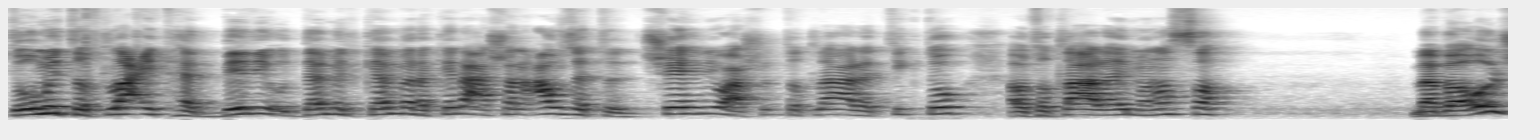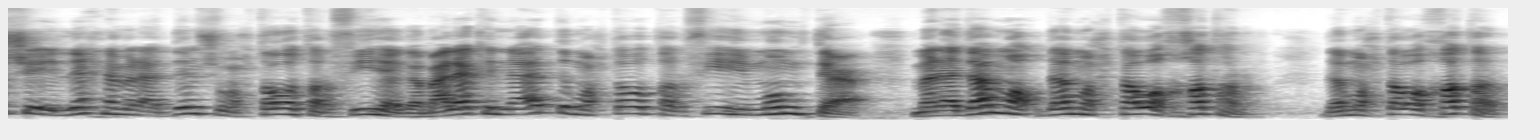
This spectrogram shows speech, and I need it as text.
تقومي تطلعي تهبلي قدام الكاميرا كده عشان عاوزة تتشهري وعشان تطلعي على التيك توك أو تطلعي على أي منصة. ما بقولش ان إحنا ما نقدمش محتوى ترفيهي يا جماعة لكن نقدم محتوى ترفيهي ممتع. ما ده ده محتوى خطر. ده محتوى خطر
